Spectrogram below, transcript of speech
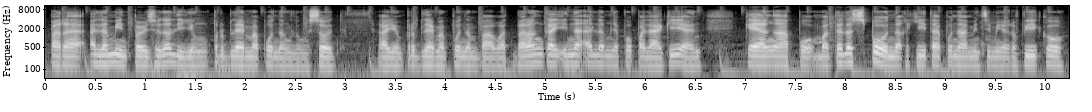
para alamin personally yung problema po ng lungsod. Ah, yung problema po ng bawat barangay, inaalam niya po palagi yan. Kaya nga po, madalas po nakikita po namin si Mayor Vico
